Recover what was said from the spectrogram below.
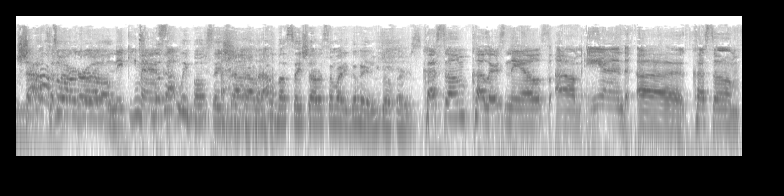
Shout out to our girl, Nikki Look how Massey. we both say shout out. But I was about to say shout out to somebody. Go ahead. You go first. Custom colors, nails, um, and uh, custom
